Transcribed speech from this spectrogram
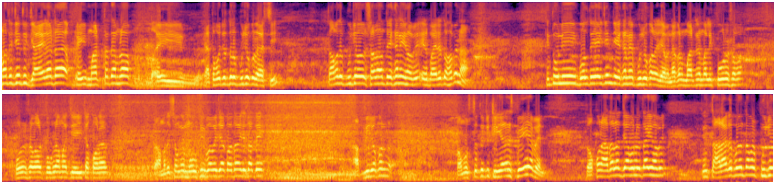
আমাদের যেহেতু জায়গাটা, এই মাঠটাতে আমরা এই এত বছর ধরে পুজো করে আসছি, তো আমাদের পুজো সাধারণত এখানেই হবে, এর বাইরে তো হবে না। কিন্তু উনি বলতে চাইছেন যে এখানে পুজো করা যাবে না, এখন মাঠের মালিক পৌরসভা, পৌরসভার প্রোগ্রাম আছে, এইটা করার। তো আমাদের সঙ্গে মৌখিকভাবে যা কথা হয়েছে তাতে আপনি যখন সমস্ত কিছু ক্লিয়ারেন্স পেয়ে যাবেন, তখন আদালত যা বলবে তাই হবে। কিন্তু তার আগে পর্যন্ত আমার পুজো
